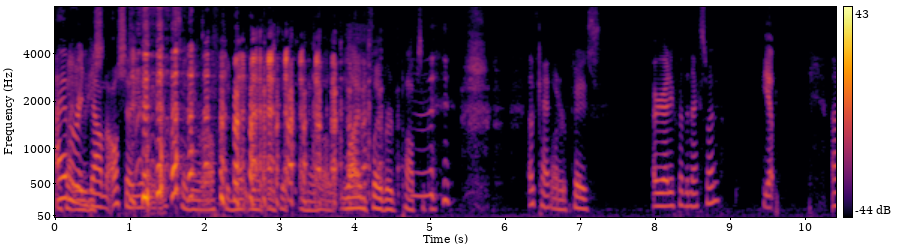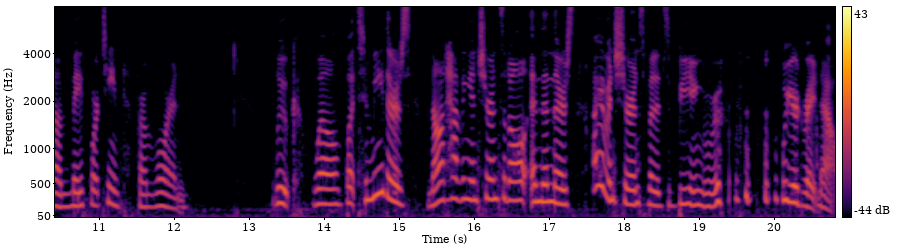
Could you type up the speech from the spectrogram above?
I, have thought it written down. I'll show you later. Sending her off to night night with a, you know, a lime flavored popsicle okay. on her face. Are you ready for the next one? Yep. um, May 14th from Lauren. Luke, well, but to me, there's not having insurance at all, and then there's I have insurance, but it's being weird right now.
